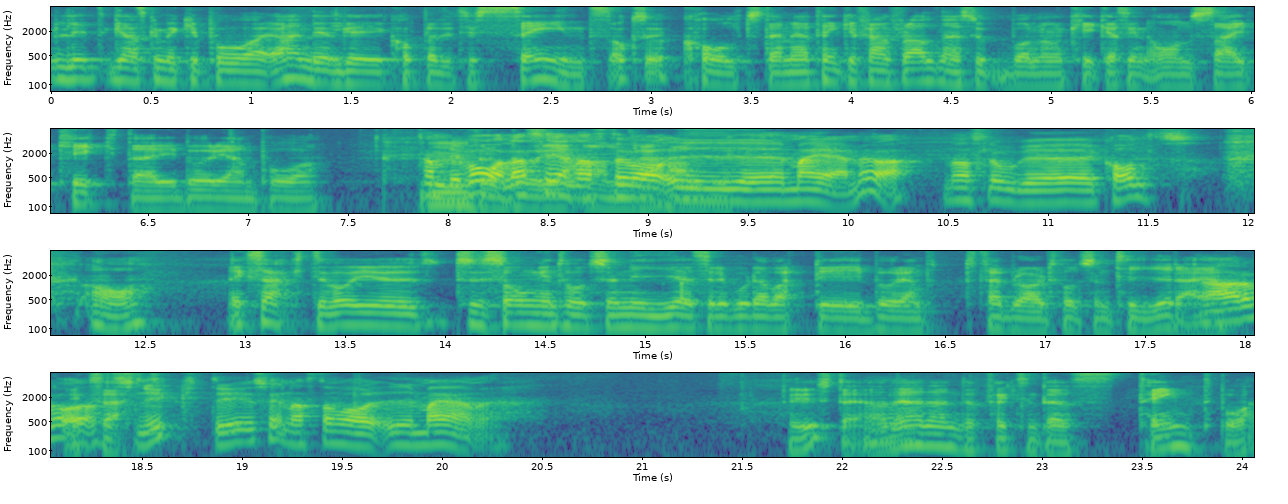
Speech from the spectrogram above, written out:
lite, ganska mycket på, jag har en del grejer kopplade till Saints, också Colts där, men jag tänker framförallt den här Super Bowlen de kickar sin onside kick där i början på Ja, det Mm, var börja senast det var i eh, Miami va? När de slog Colts. Ja, exakt. Det var ju säsongen 2009 så det borde ha varit i början på februari 2010 där. Ja, det var exakt. snyggt. Det är senast de var i Miami. Just det, ja, det hade jag faktiskt inte ens tänkt på.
